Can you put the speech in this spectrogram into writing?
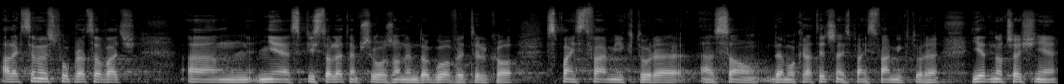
ale chcemy współpracować nie z pistoletem przyłożonym do głowy, tylko z państwami, które e, są demokratyczne, z państwami, które jednocześnie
